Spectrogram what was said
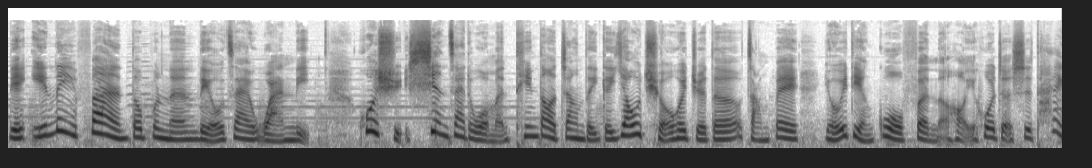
连一粒饭都不能留在碗里。或许现在的我们听到这样的一个要求，会觉得长辈有一点过分了哈，也或者是太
